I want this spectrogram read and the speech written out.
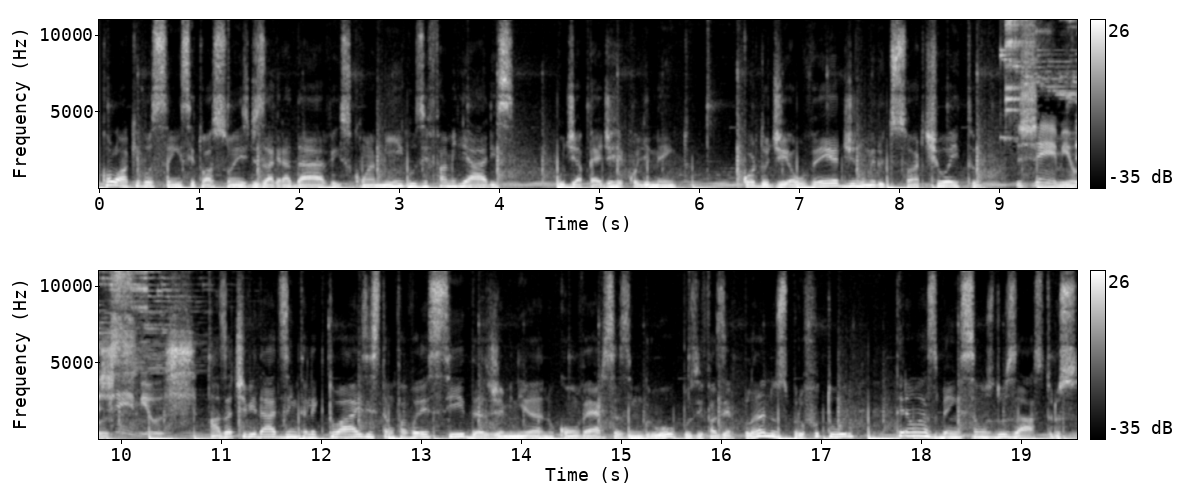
coloque você em situações desagradáveis com amigos e familiares. O dia pede recolhimento. Cor do dia é o verde, número de sorte 8. Gêmeos. As atividades intelectuais estão favorecidas, Geminiano. Conversas em grupos e fazer planos para o futuro terão as bênçãos dos astros.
